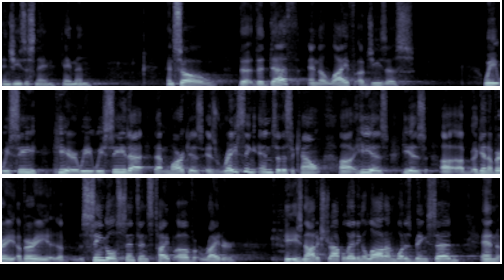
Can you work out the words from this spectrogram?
In Jesus' name, amen. And so, the, the death and the life of Jesus, we, we see here, we, we see that, that Mark is, is racing into this account. Uh, he is, he is uh, again, a very, a very uh, single sentence type of writer. He, he's not extrapolating a lot on what is being said. And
